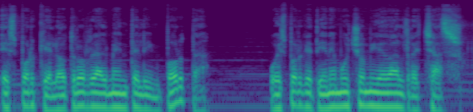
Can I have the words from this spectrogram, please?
es porque el otro realmente le importa o es porque tiene mucho miedo al rechazo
